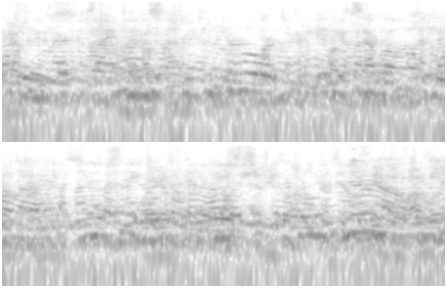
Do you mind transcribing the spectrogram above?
African American scientists and Martin Luther King, we have several. And no, no, no,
